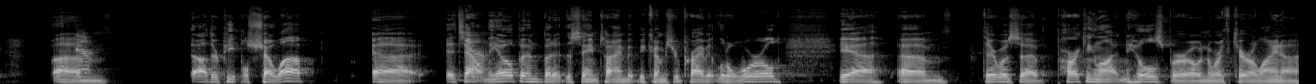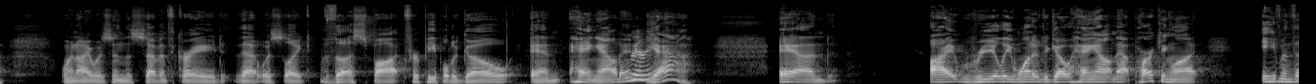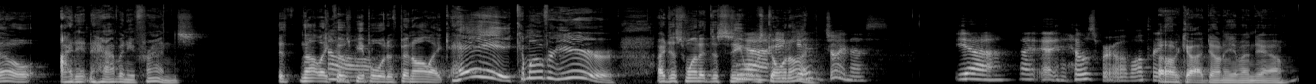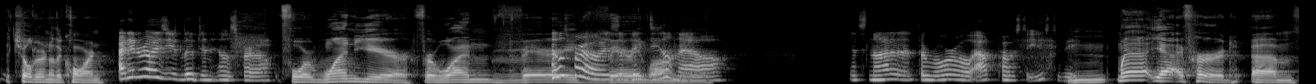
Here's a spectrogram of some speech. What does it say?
Um, Other people show up. Uh, it's out in the open, but at the same time, it becomes your private little world. Yeah. Um, there was a parking lot in Hillsborough, North Carolina, when I was in the seventh grade that was like the spot for people to go and hang out in. Really? Yeah. And I really wanted to go hang out in that parking lot, even though I didn't have any friends. It's not like those people would have been all like, hey, come over here. I just wanted to see what was going hey, on. Join us. Yeah, I, I, Hillsborough of all places. Oh, God, don't even. Yeah. Children of the Corn. I didn't realize you lived in Hillsborough. For one year, for one very, Hillsborough is a big deal now. It's not a, the rural outpost it used to be. Well, yeah, I've heard. Um,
